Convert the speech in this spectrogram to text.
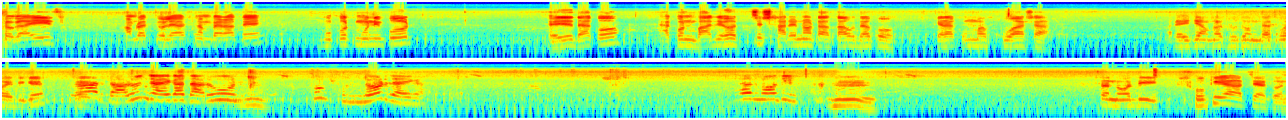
তো গাইজ আমরা চলে আসলাম বেড়াতে মুকুটমণিপুর। এই যে দেখো এখন বাজে হচ্ছে সাড়ে নটা তাও দেখো কীরকম বা কুয়াশা। আর এই যে আমরা দুজন দেখো এদিকে। দারুণ জায়গা দারুণ। খুব সুন্দর জায়গা। নদী। হুম। নদী শুকিয়ে আছে এখন।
